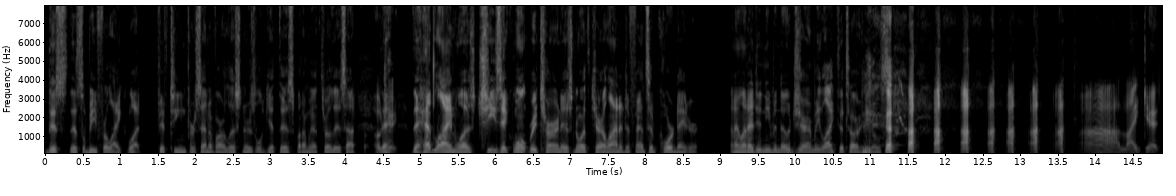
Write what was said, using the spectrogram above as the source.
this this will be for like what 15% of our listeners will get this, but I'm going to throw this out. Okay. The, the headline was Chizik won't return as North Carolina defensive coordinator. And I went, I didn't even know Jeremy liked the Tar Heels. I like it.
